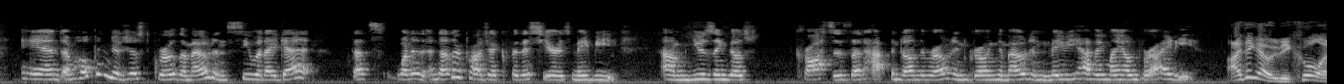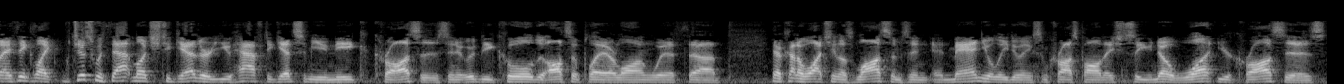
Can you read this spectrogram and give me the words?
and I'm hoping to just grow them out and see what I get. That's one another project for this year is maybe um, using those crosses that happened on their own and growing them out and maybe having my own variety. I think that would be cool, and I think like just with that much together, you have to get some unique crosses, and it would be cool to also play along with, uh, you know, kind of watching those blossoms and, and manually doing some cross pollination, so you know what your cross is,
